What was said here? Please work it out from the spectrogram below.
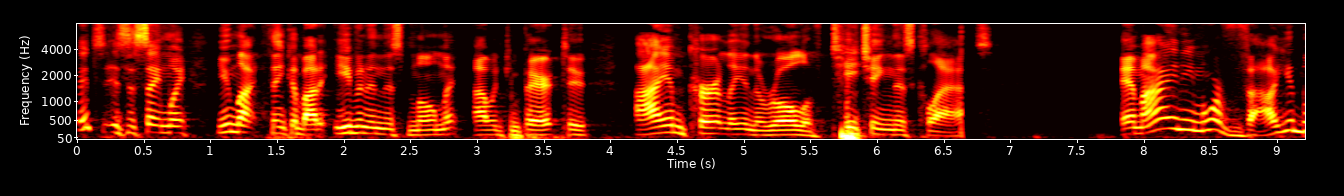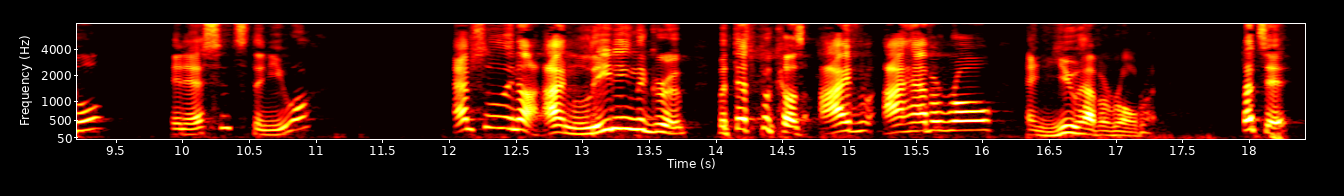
It's, it's the same way you might think about it, even in this moment. I would compare it to I am currently in the role of teaching this class. Am I any more valuable in essence than you are? Absolutely not. I'm leading the group, but that's because I've, I have a role and you have a role right now. That's it.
